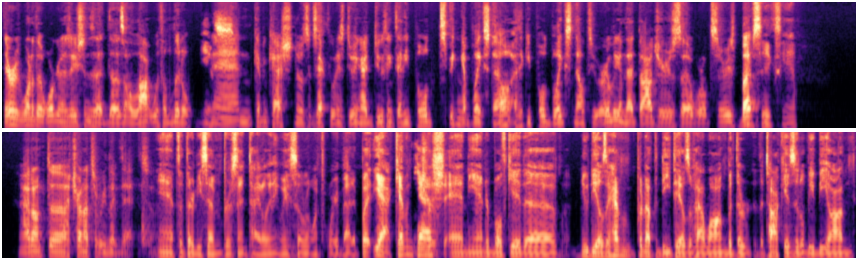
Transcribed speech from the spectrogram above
they're one of the organizations that does a lot with a little. Yes. And Kevin Cash knows exactly what he's doing. I do think that he pulled. Speaking of Blake Snell, I think he pulled Blake Snell too early in that Dodgers uh, World Series. But six, yeah. I don't. Uh, I try not to relive that. So. Yeah, it's a 37% title anyway, so I don't want to worry about it. But yeah, Kevin Cash True. and Neander both get uh, new deals. They haven't put out the details of how long, but the the talk is it'll be beyond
